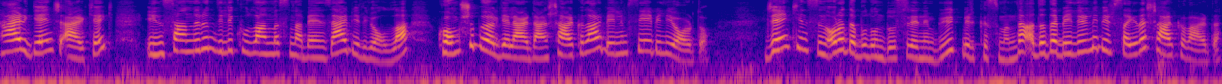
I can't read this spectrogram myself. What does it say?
her genç erkek insanların dili kullanmasına benzer bir yolla komşu bölgelerden şarkılar benimseyebiliyordu. Jenkins'in orada bulunduğu sürenin büyük bir kısmında adada belirli bir sayıda şarkı vardı.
